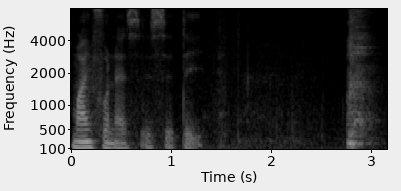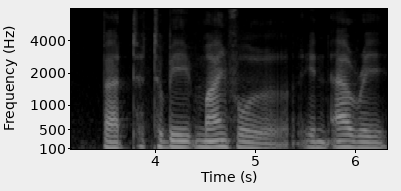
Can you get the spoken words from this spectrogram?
Mindfulness is sati but to be mindful in every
